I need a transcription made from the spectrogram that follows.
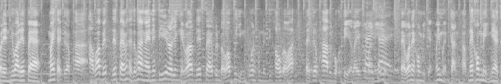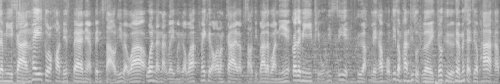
ประเด็นที่ว่าเดสแปรไม่ใส่เสื้อผ้าถามว่าเดสแปรไม่ใส่เสื้อผ้าไงในซีรีส์เรายังเห็นว่าเดสแปรเป็นแบบว่าผู้หญิงอ้วนคนหนึ่งที่เขาแบบว่าใส่เสื้อผ้าเป็นปกติอะไรประมาณใช่นี้ใช่แต่ว่าในคอมิกเนี่ยไม่เหมือนกันครับในคอมิกเนี่ยจะมีการให้ตัวละครเดสแปรเนี่ยเป็นสาวที่แบบว่าอ้วนหนักๆเลยเหมือนกับว่าไม่เคยออกกำลังกายแบบสาวติดบ้านอะไรประมาณนี้ ก็จะมีผิวที่ซีดเผือกเลยครับผมที่สำคัญที่สุดเลยก็คือเธอไม่ใส่เสื้อผ้าครับ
